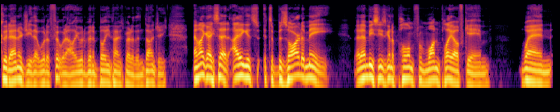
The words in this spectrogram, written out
good energy that would have fit with Ali. Would have been a billion times better than Dungy. And like I said, I think it's it's a bizarre to me that NBC is going to pull him from one playoff game when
